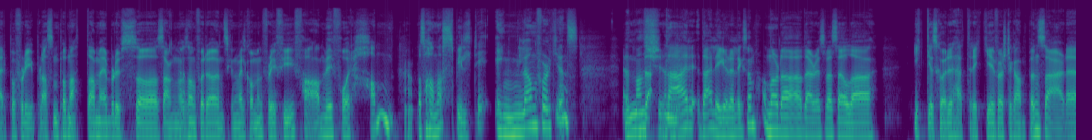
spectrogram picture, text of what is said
er på flyplassen på natta med bluss og sang og sånn for å ønske ham velkommen, fordi fy faen, vi får han! Altså, han har spilt i England, folkens! Der, der, ligger det, liksom. Og når da Darius Vassell da ikke skårer hat trick i første kampen, så er det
